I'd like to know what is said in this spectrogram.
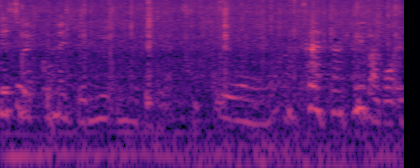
Deshalb kommen bei mir immer die Herzen. Überall.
